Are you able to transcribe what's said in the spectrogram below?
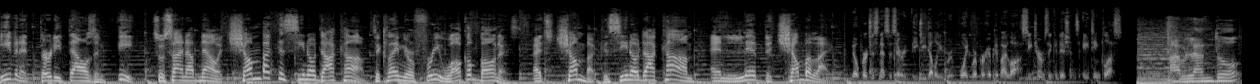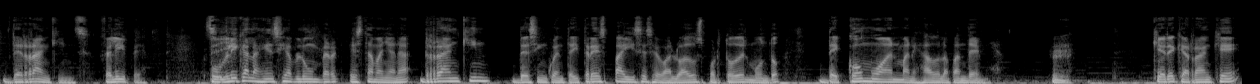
even at 30,000 feet. So sign up now at chumbacasino.com to claim your free welcome bonus. That's chumbacasino.com and live the Chumba life. No purchase necessary. BGW. Void were prohibited by law. See terms and conditions. 18 plus. Hablando de rankings, Felipe, publica la agencia Bloomberg esta mañana ranking de 53 países evaluados por todo el mundo de cómo han manejado la pandemia. ¿Quiere que arranque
